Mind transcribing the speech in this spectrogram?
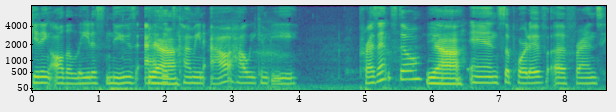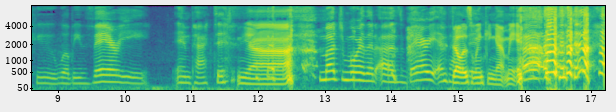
getting all the latest news as Yeah. it's coming out, how we can be present still Yeah. and supportive of friends who will be very impacted, Yeah. much more than us, very impacted. Della's winking at me. How can I support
